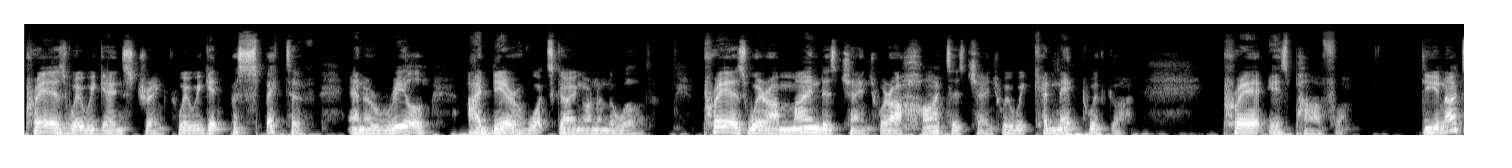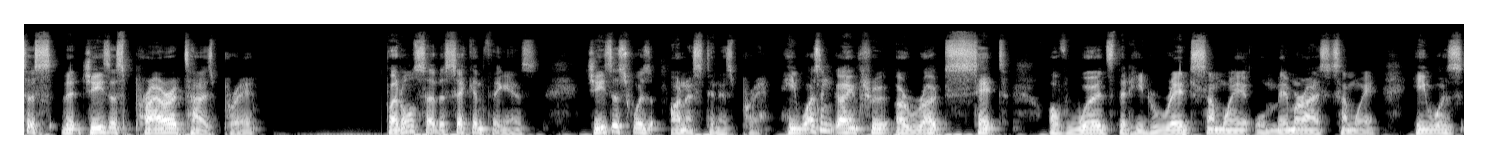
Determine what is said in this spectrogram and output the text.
Prayer is where we gain strength, where we get perspective and a real idea of what's going on in the world. Prayer is where our mind is changed, where our heart is changed, where we connect with God. Prayer is powerful. Do you notice that Jesus prioritized prayer? But also, the second thing is, Jesus was honest in his prayer. He wasn't going through a rote set of words that he'd read somewhere or memorized somewhere. He was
